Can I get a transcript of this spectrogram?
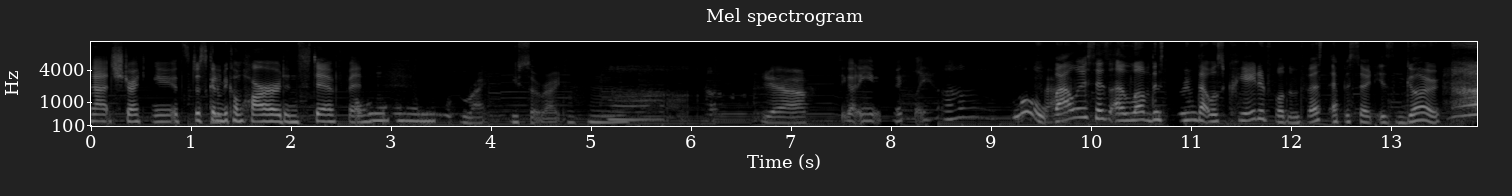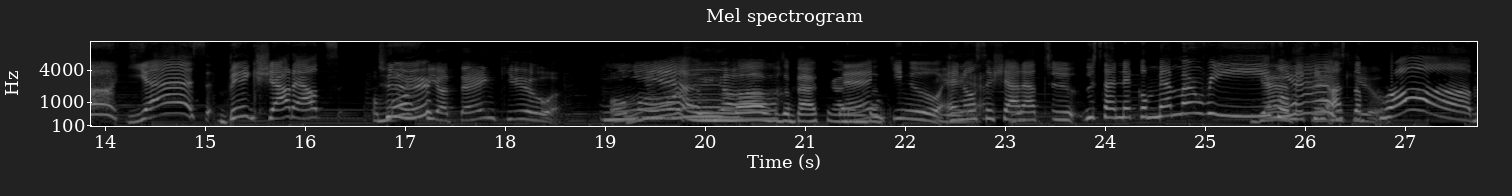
that stretchy. It's just gonna become hard and stiff and Oh, right. You're so right. Mhm. Yeah. so you gotta eat it quickly. Oh. Ooh, Valu says, I love this room that was created for them. First episode is Go. yes! Big shout outs. Oh, Two. Morphia, thank you. Oh, yeah, I love the background. and Thank you. And also shout out to Usaneko Memory Yes, for making us thank the you. props.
